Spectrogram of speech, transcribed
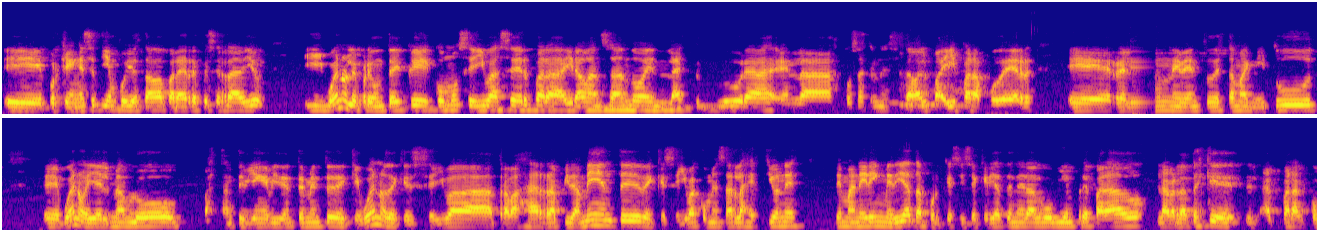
eh, porque en ese tiempo yo estaba para RPC Radio, y bueno, le pregunté que cómo se iba a hacer para ir avanzando en la estructura, en las cosas que necesitaba el país para poder eh, realizar un evento de esta magnitud. Eh, bueno, y él me habló bastante bien, evidentemente, de que, bueno, de que se iba a trabajar rápidamente, de que se iba a comenzar las gestiones de manera inmediata, porque si se quería tener algo bien preparado, la verdad es que eh, para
